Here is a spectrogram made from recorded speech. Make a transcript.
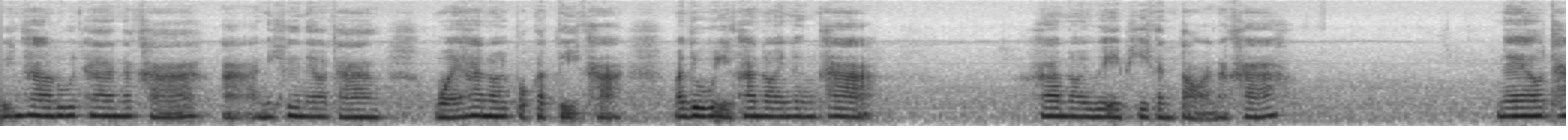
วิ่งห้ารูดห้านะคะ อ่าอันนี้คือแนวทางหวยฮานอยปกติค่ะ มาดูอีกฮานอยหนึ่งค่ะฮานอย VIP กันต่อนะคะ แนวท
